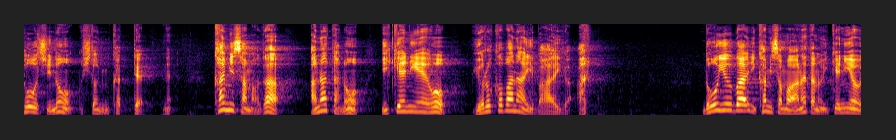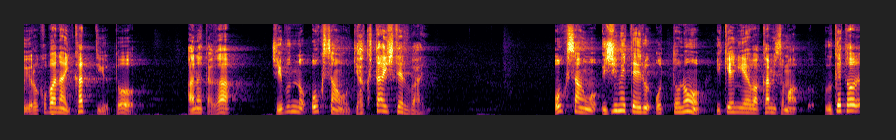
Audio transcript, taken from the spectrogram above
当時の人に向かって、ね、神様があなたの生贄を喜ばない場合がある。どういう場合に神様はあなたの生贄を喜ばないかっていうとあなたが自分の奥さんを虐待している場合奥さんをいじめている夫の生贄は神様は受け取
